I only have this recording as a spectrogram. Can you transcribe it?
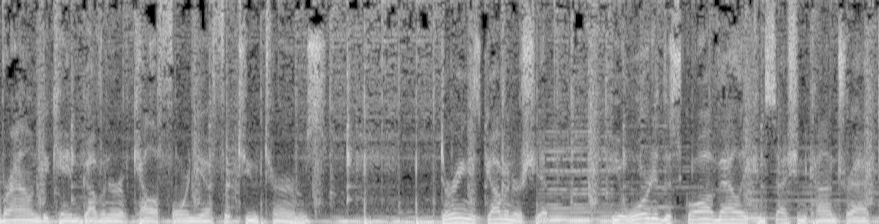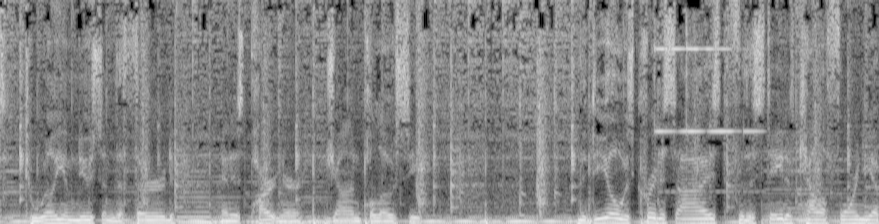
Brown became governor of California for two terms. During his governorship, he awarded the Squaw Valley concession contract to William Newsom III and his partner, John Pelosi. The deal was criticized for the state of California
